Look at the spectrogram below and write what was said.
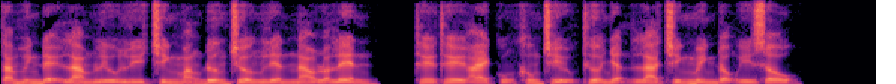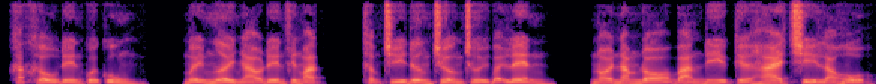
Tam huynh đệ làm lưu lý chính mắng đương trường liền náo loạn lên, thề thề ai cũng không chịu thừa nhận là chính mình động ý xấu. Khắc khẩu đến cuối cùng, mấy người nháo đến phiên mặt, thậm chí đương trường chửi bậy lên, nói năm đó bán đi kia hai chỉ lão hổ,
